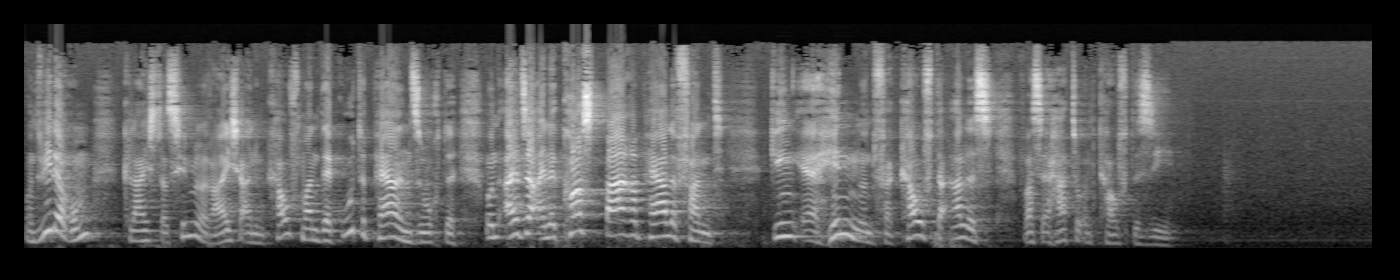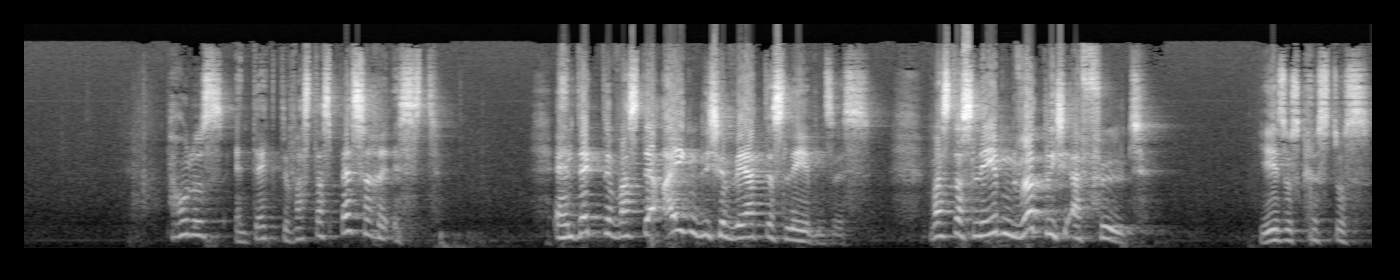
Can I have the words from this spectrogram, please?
Und wiederum gleicht das Himmelreich einem Kaufmann, der gute Perlen suchte. Und als er eine kostbare Perle fand, ging er hin und verkaufte alles, was er hatte und kaufte sie. Paulus entdeckte, was das Bessere ist. Er entdeckte, was der eigentliche Wert des Lebens ist, was das Leben wirklich erfüllt. Jesus Christus.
